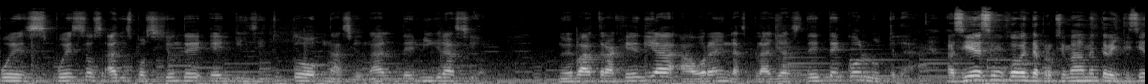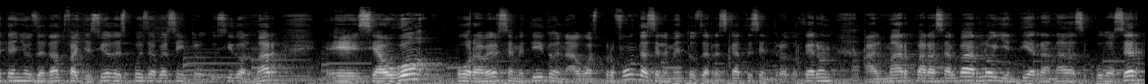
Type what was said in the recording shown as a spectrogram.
pues puestos a disposición del Instituto Nacional de Migración. Nueva tragedia ahora en las playas de Tecolutla. Así es, un joven de aproximadamente 27 años de edad falleció después de haberse introducido al mar. Eh, se ahogó por haberse metido en aguas profundas. Elementos de rescate se introdujeron al mar para salvarlo y en tierra nada se pudo hacer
